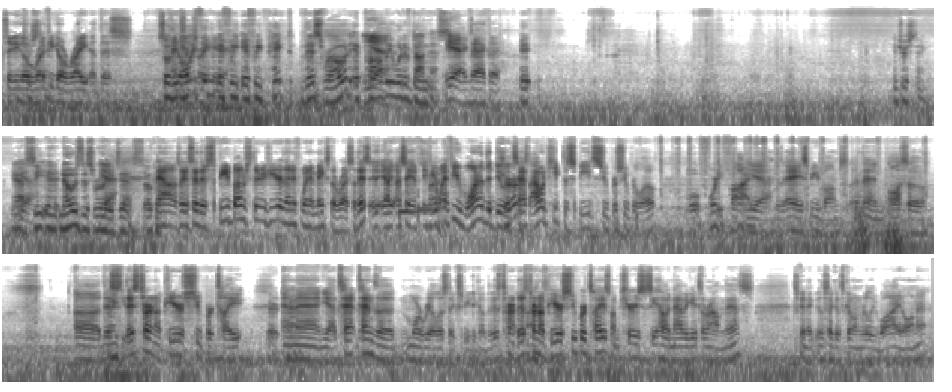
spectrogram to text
So if you go right, if you go right at this, So the only right thing, if we if we picked this road, it Yeah. probably would have done this. yeah, exactly. It. Interesting. Yeah, Yeah. See, it knows this road Yeah. exists. Okay. Now, as like I said, there's speed bumps through here. Then if when it makes the right, so this I, I say if, if you if you wanted to do Sure. a test, I would keep the speed super super low. Whoa, 45. Yeah, because a speed bumps, and then also uh, this this turn up here is super tight. There, And then yeah, 10, 10's a more realistic speed to go. This turn this turn up here is super tight, so I'm curious to see how it navigates around this. It's gonna it looks like it's going really wide on it.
